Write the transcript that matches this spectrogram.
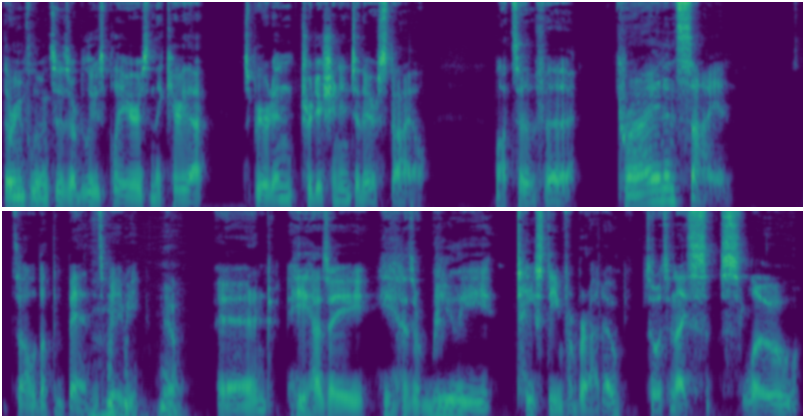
their influences are blues players, and they carry that spirit and tradition into their style. Lots of uh, crying and sighing. It's all about the bends, baby Yeah. and he has a he has a really tasty vibrato so it's a nice slow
